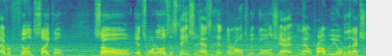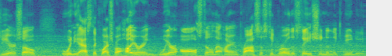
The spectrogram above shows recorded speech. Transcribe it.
ever fulfilling cycle. So it's one of those. The station hasn't hit their ultimate goals yet, and that will probably be over the next year. So when you ask the question about hiring, we are all still in that hiring process to grow the station and the community.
